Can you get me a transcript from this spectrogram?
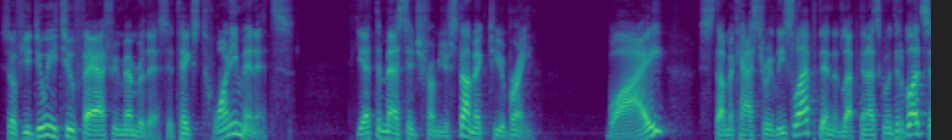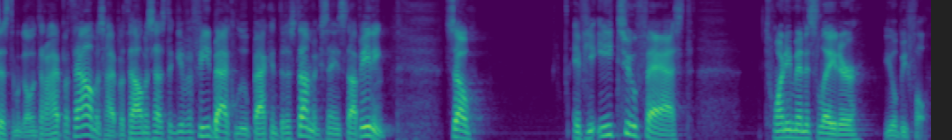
So if you do eat too fast, remember this it takes 20 minutes to get the message from your stomach to your brain. Why? Stomach has to release leptin, and leptin has to go into the blood system and go into the hypothalamus. Hypothalamus has to give a feedback loop back into the stomach saying, stop eating. So if you eat too fast, 20 minutes later, you'll be full.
